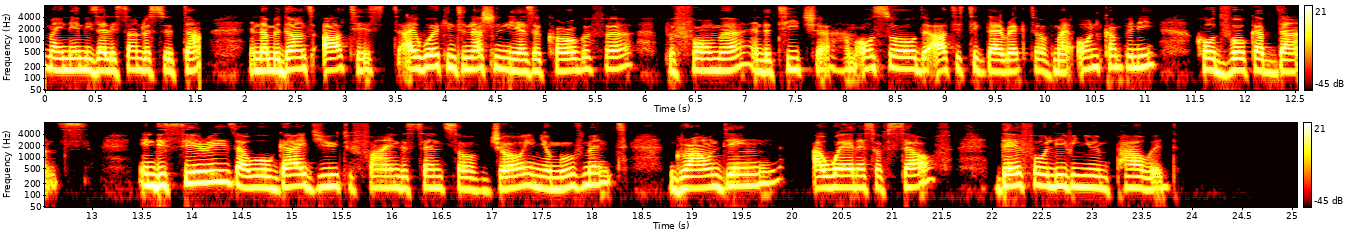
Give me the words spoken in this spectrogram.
My name is Alesandra Seutin, and I'm a dance artist. I work internationally as a choreographer, performer, and a teacher. I'm also the artistic director of my own company called Vocab Dance. In this series, I will guide you to find a sense of joy in your movement, grounding, awareness of self, therefore leaving you empowered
